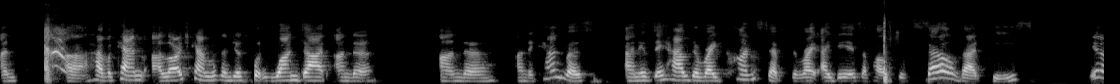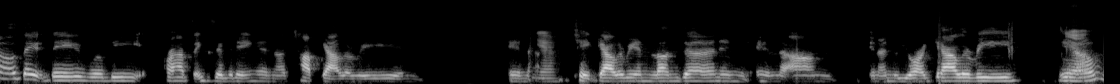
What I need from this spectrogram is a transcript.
and uh, have a can a large canvas and just put one dot on the on the on the canvas. And if they have the right concept the right ideas of how to sell that piece you know they they will be perhaps exhibiting in a top gallery in in yeah. Tate Gallery in London in in um in a New York gallery you yeah. know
